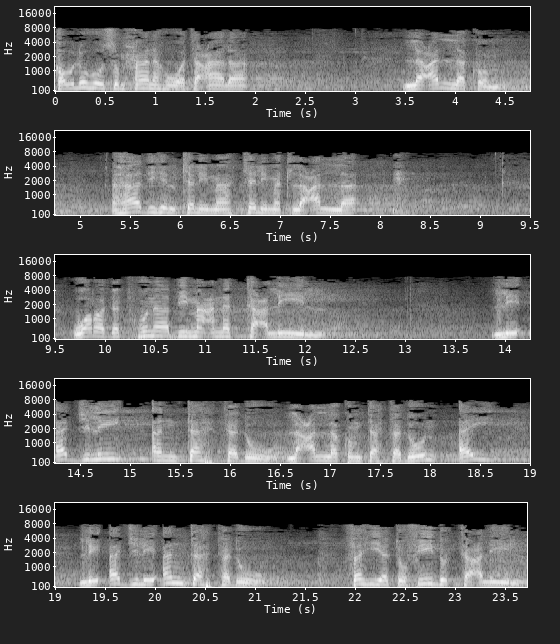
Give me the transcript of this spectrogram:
قوله سبحانه وتعالى لعلكم هذه الكلمة كلمة لعل وردت هنا بمعنى التعليل. لأجل أن تهتدوا. لعلكم تهتدون. أي لأجل أن تهتدوا. فهي تفيد التعليل.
